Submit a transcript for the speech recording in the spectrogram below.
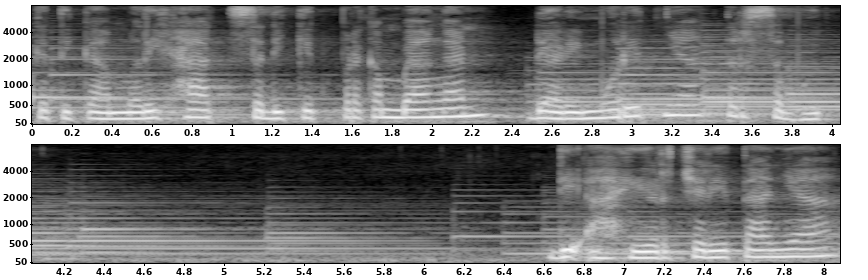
ketika melihat sedikit perkembangan dari muridnya tersebut. Di akhir ceritanya,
